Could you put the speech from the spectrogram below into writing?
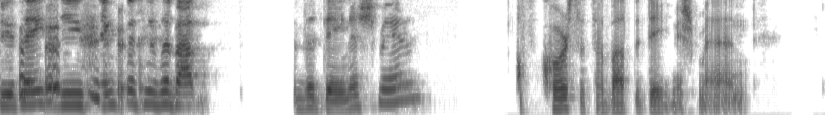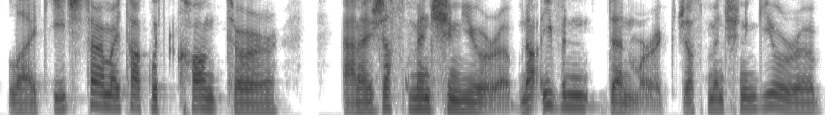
you think? Do you think this is about the Danish man? Of course, it's about the Danish man. Like each time I talk with Contour and I just mention Europe, not even Denmark, just mentioning Europe,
